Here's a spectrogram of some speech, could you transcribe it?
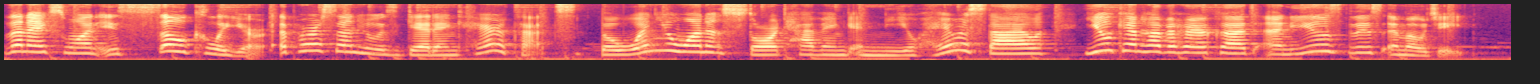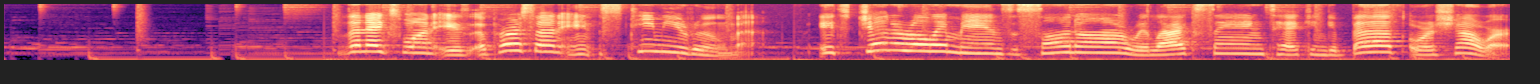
The next one is so clear, a person who is getting haircuts. So when you wanna start having a new hairstyle, you can have a haircut and use this emoji. The next one is a person in steamy room. It generally means sauna, relaxing, taking a bath or a shower.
